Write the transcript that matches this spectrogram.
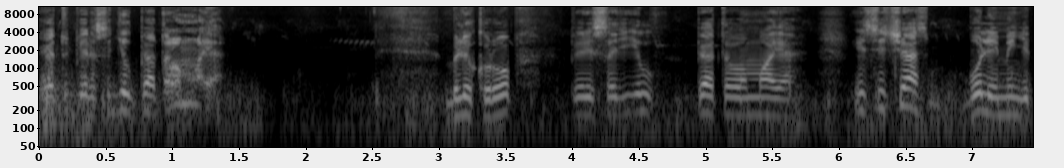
Эту пересадил 5 мая. Блюкроп пересадил 5 мая. И сейчас более-менее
